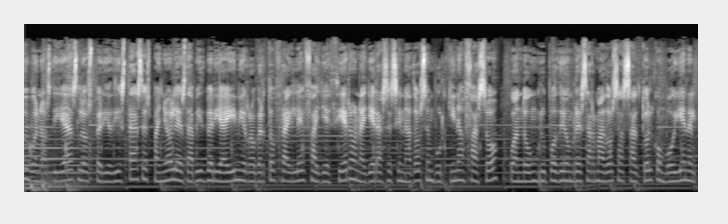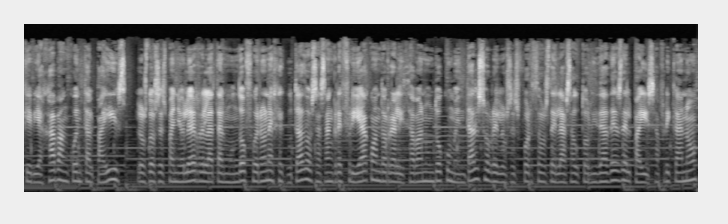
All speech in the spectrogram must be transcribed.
Muy buenos días. Los periodistas españoles David Beriaín y Roberto Fraile fallecieron ayer asesinados en Burkina Faso cuando un grupo de hombres armados asaltó el convoy en el que viajaban, cuenta el país. Los dos españoles, relata el mundo, fueron ejecutados a sangre fría cuando realizaban un documental sobre los esfuerzos de las autoridades del país africano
